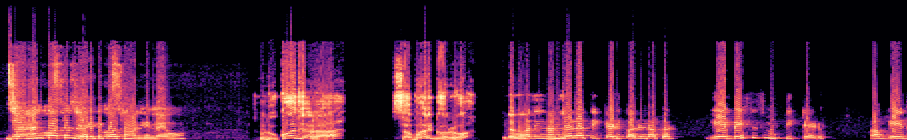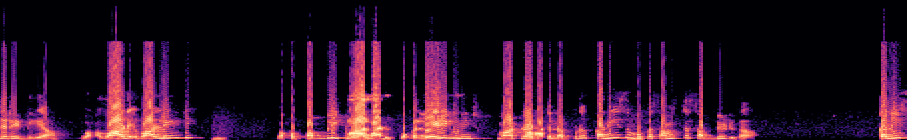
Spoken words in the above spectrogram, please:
జనం కోసం జగతి కోసం అండి మేము. రుకో జరా సబర్ గురు మరి నన్నెలా తిట్టాడు కరుణాకర్? ఏ బేసిస్ మీద తిట్టాడు? గేదరెడ్డియా? వాళ్ళ వాళ్ళేంటి? ఒక పబ్లిక్ ఒక లేడీ గురించి మాట్లాడుతున్నప్పుడు కనీసం ఒక సంస్థ సభ్యుడిగా కనీస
